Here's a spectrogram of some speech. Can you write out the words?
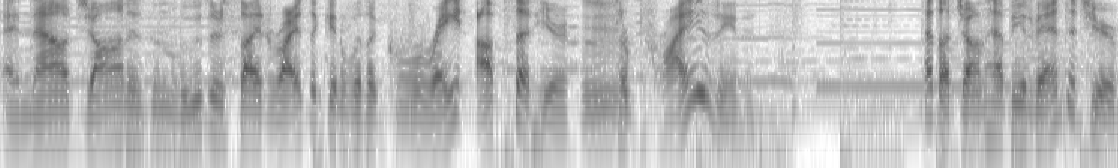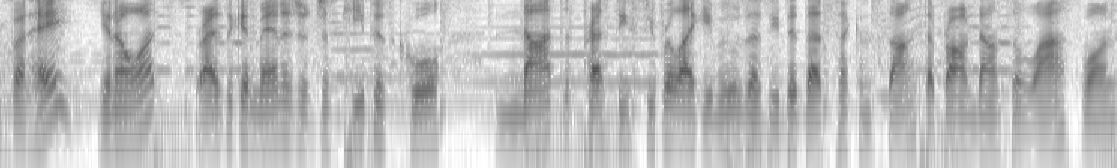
And now John is in loser's side. Ryzakyn with a great upset here. Mm. Surprising. I thought John had the advantage here, but hey, you know what? Ryzakyn managed to just keep his cool, not to press these super laggy moves as he did that second stock that brought him down to the last one.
